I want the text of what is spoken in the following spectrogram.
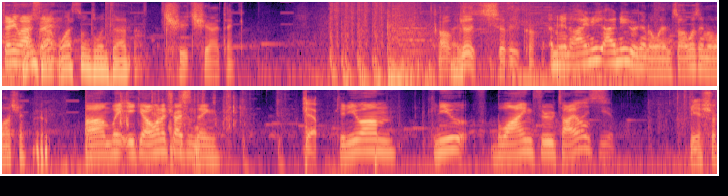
Jenny One last, tap. right? Last one's one tap. Three, three, I think. Oh, Nice. good shit, Iko. I mean, I knew I knew you were gonna win, so I wasn't even watching. Um, wait, Iko, I want to try something. Yep. Can you um, can you blind through tiles Yeah, sure.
